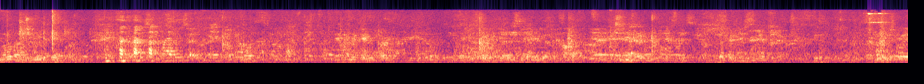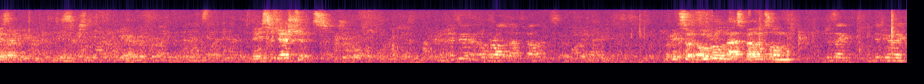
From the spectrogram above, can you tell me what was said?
No, that should be it. Any suggestions? overall mass balance. Okay, so an overall mass balance on, Just like, if you're like,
